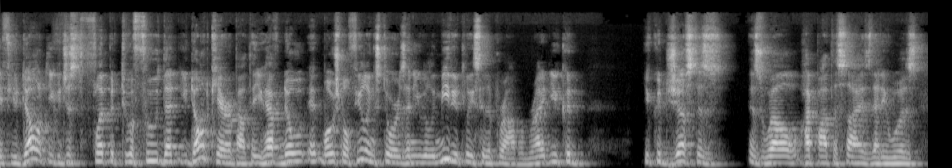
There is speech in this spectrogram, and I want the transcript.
if you don't, you could just flip it to a food that you don't care about, that you have no emotional feelings towards, and you will immediately see the problem. Right? You could you could just as as well hypothesize that it was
